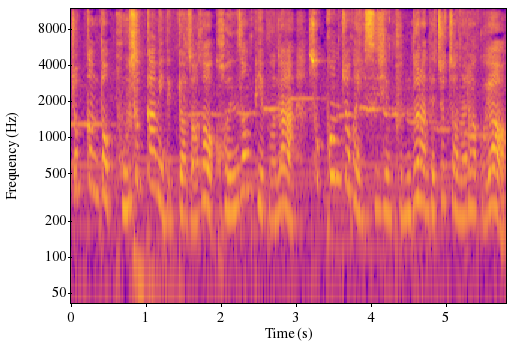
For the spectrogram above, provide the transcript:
조금 더 보습감이 느껴져서 건성 피부나 속건조가 있으신 분들한테 추천을 하고요.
